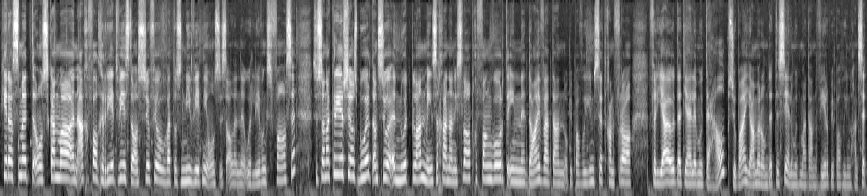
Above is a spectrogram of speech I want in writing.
Gerard Smit, ons kan maar in elk geval gereed wees. Daar's soveel soveel wat ons nie weet nie. Ons is al in 'n oorlewingsfase. Susanna Kreer sê ons behoort aan so 'n noodplan. Mense gaan aan die slaap gevang word en daai wat dan op die paviljoen sit gaan vra vir jou dat jy hulle moet help. So baie jammer om dit te sê. Hulle moet maar dan weer op die paviljoen gaan sit.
